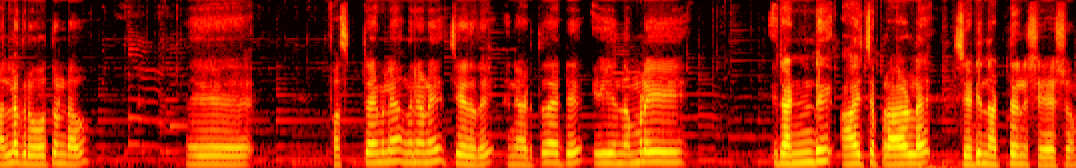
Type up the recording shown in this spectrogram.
നല്ല ഗ്രോത്ത് ഉണ്ടാവും. ഫസ്റ്റ് ടൈമിൽ അങ്ങനെയാണ് ചെയ്തത്. ഇനി അടുത്തതായിട്ട് ഈ നമ്മൾ ഈ രണ്ട് ആഴ്ച പ്രായമുള്ള ചെടി നട്ടതിന് ശേഷം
